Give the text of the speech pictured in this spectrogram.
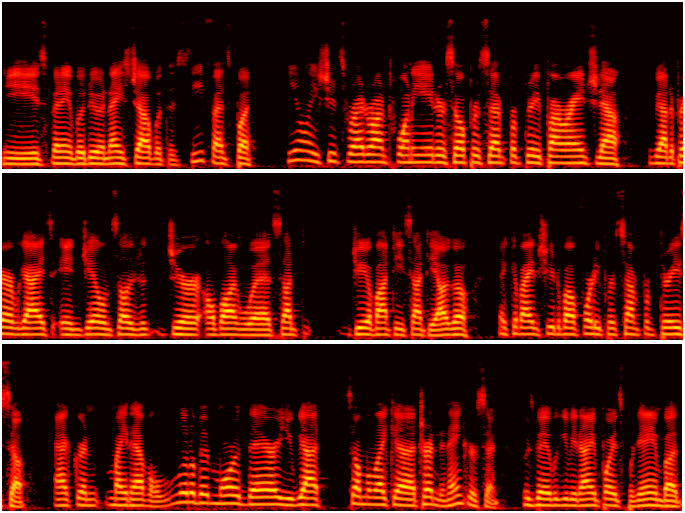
He's been able to do a nice job with his defense, but he only shoots right around 28 or so percent from three point range. Now, you've got a pair of guys in Jalen Sullinger along with Sant- Giovanni Santiago. They combine to shoot about 40% from three, so Akron might have a little bit more there. You've got someone like uh, Trendon Hankerson, who's been able to give you nine points per game, but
